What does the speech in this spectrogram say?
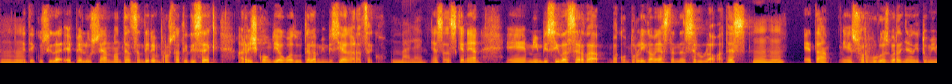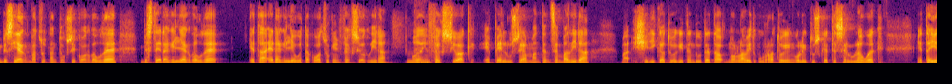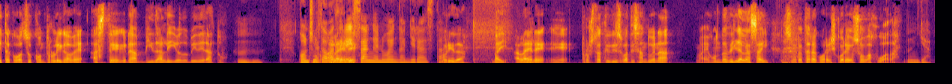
Mhm. Eta ikusi da, epe luzean mantentzen diren prostatitisek arrisko handiagoa dutela minbizia garatzeko. Vale. Ez, azkenean, e, minbizi bat zer da, ba, kontrolik gabe azten den zelula bat, ez? Mhm. Eta e, sorburu ezberdinak ditu minbiziak, batzutan toksikoak daude, beste eragileak daude, eta eragile hauetako batzuk infekzioak dira. Oda, Bai. infekzioak epe luzean mantentzen badira, ba, xirikatu egiten dute eta norlabait urratu egingo lituzkete zelula hauek, eta hietako batzuk kontrolik gabe aztegera bidali edo bideratu. Mhm. Kontsulta Bueno, bat ere izan genuen gainera, ezta? Hori da, bai, hala Bai. ere, e, prostatitis bat izan duena, ba, egon dadila lasai, ze horretarako arriskua oso bajua da. Ja.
